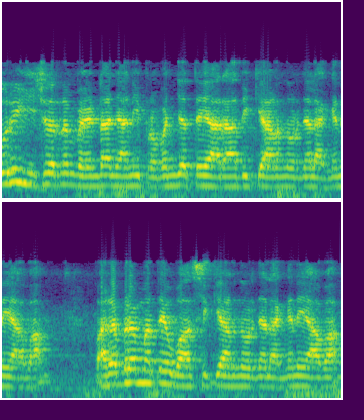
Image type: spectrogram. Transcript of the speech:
ഒരു ഈശ്വരനും വേണ്ട. ഞാൻ ഈ പ്രപഞ്ചത്തെ ആരാധിക്കുകയാണെന്ന് പറഞ്ഞാൽ അങ്ങനെയാവാം പരബ്രഹ്മത്തെ ഉപാസിക്കുകയാണെന്ന് പറഞ്ഞാൽ അങ്ങനെയാവാം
